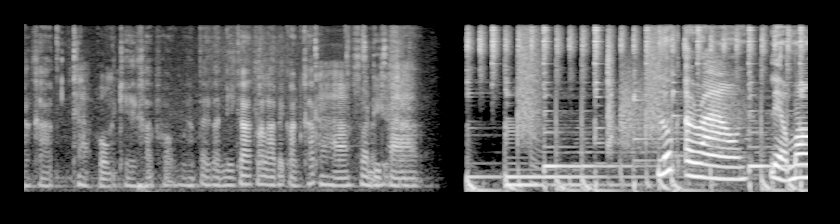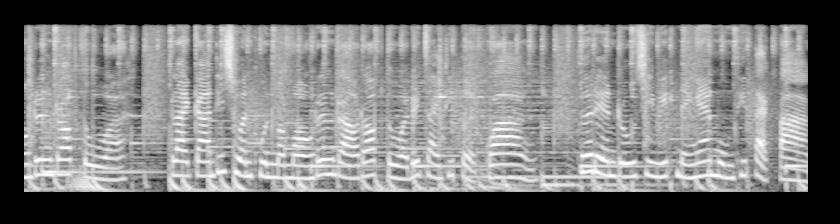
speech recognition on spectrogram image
นะครับครับผมโอเคครับผมแต่ตอนนี้ก็ต้องลาไปก่อนครับครับสวัสดีครับ Look around เหลียวมองเรื่องรอบตัว รายการที่ชวนคุณมามองเรื่องราวรอบตัวด้วยใจที่เปิดกว้าง เพื่อเรียนรู้ชีวิตในแง่มุมที่แตกต่าง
